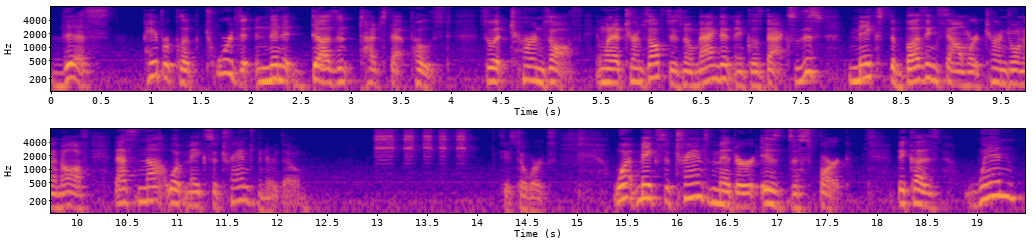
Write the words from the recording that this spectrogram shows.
this paperclip towards it and then it doesn't touch that post. So it turns off. And when it turns off, there's no magnet and it goes back. So this makes the buzzing sound where it turns on and off. That's not what makes a transmitter though. See, it still works. What makes a transmitter is the spark. Because when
